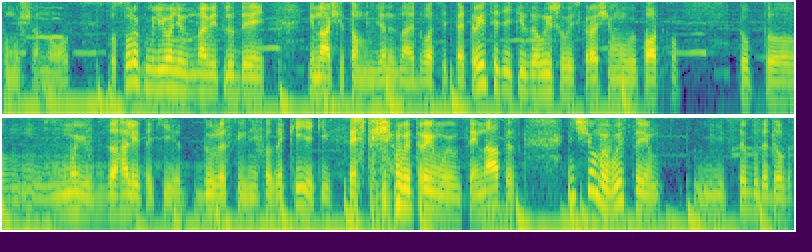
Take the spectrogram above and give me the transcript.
тому що ну, от 140 мільйонів навіть людей, і наші там, я не знаю, 25-30, які залишились в кращому випадку. Тобто ми взагалі такі дуже сильні козаки, які все ж таки витримуємо цей натиск. Що ми вистоїмо, і все буде добре.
